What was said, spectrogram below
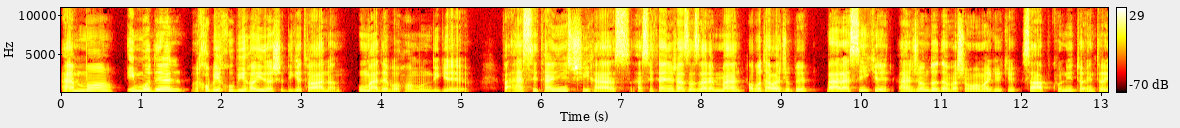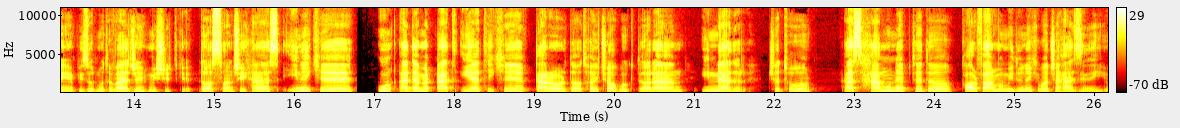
اما این مدل خب یه خوبی هایی داشته دیگه تا الان. اومده با همون دیگه. و اصلی ترینش چی هست؟ اصلی ترینش از نظر من با توجه به بررسی که انجام دادم و شما هم اگه که صبر کنید تا انتهای این اپیزود متوجه میشید که داستان چی هست اینه که اون عدم قطعیتی که قراردادهای چابک دارن این نداره. چطور؟ از همون ابتدا کارفرما می‌دونه که با چه هزینه ای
